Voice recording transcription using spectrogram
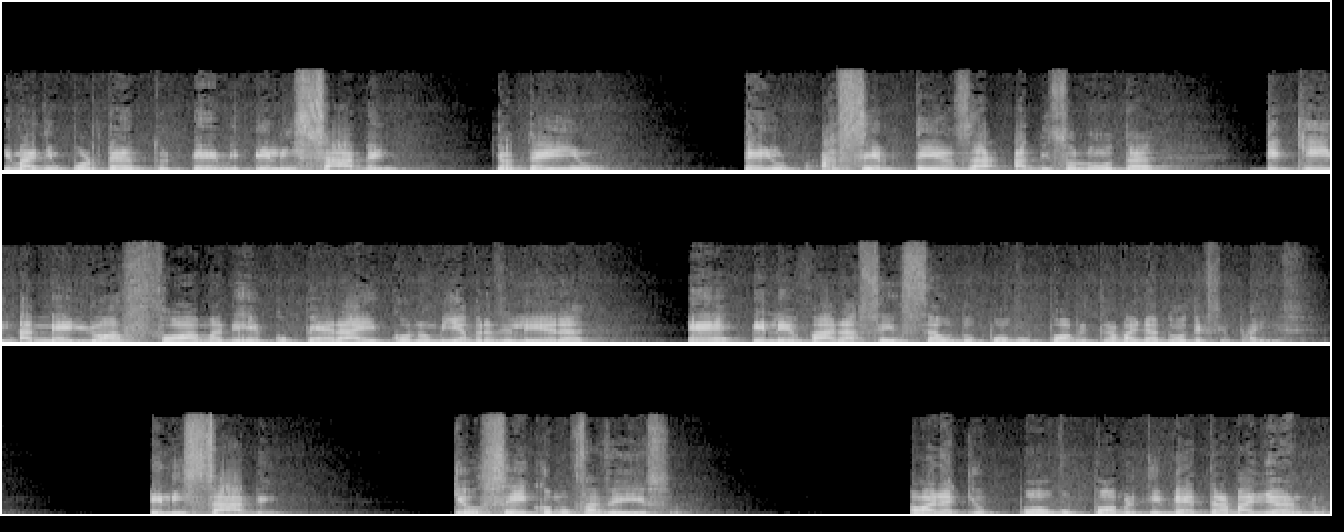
E mais importante, M, eles sabem que eu tenho, tenho a certeza absoluta de que a melhor forma de recuperar a economia brasileira é elevar a ascensão do povo pobre e trabalhador desse país. Eles sabem que eu sei como fazer isso. A hora que o povo pobre estiver trabalhando,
